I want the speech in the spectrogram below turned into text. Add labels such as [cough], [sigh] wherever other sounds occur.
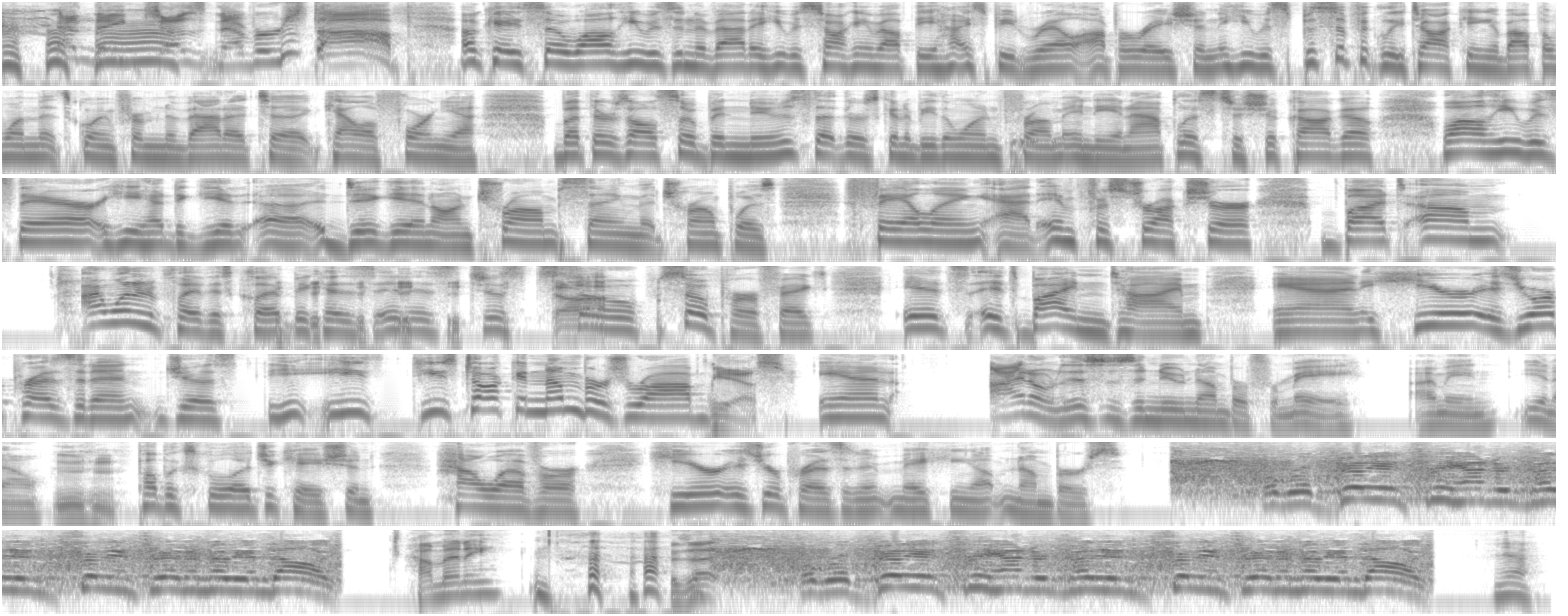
[laughs] and they just never stop. Okay so while he was in nevada he was talking about the high-speed rail operation. He was specifically talking about the one that's going from nevada to california. But there's also been news that there's going to be the one from indianapolis to chicago. While he was there he had to get uh, dig in on trump saying that trump was failing at infrastructure. But um I wanted to play this clip because it is [laughs] just so so perfect. It's it's Biden time, and here is your president. Just he, he's he's talking numbers, Rob. Yes, and I don't. This is a new number for me. I mean, you know, mm-hmm. public school education. However, here is your president making up numbers. Over a billion, three hundred million, trillion, three hundred million dollars. How many? Is that over a billion, three hundred million, trillion, three hundred million dollars? Yeah.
